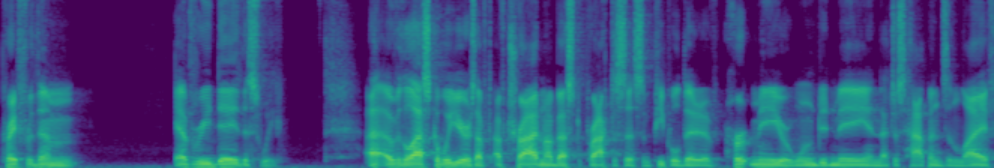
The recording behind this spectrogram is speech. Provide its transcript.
Pray for them every day this week. Uh, over the last couple of years, I've, I've tried my best to practice this, and people that have hurt me or wounded me, and that just happens in life,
